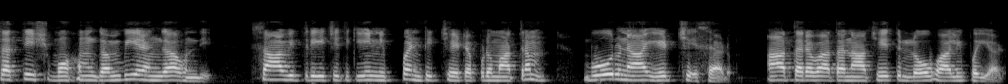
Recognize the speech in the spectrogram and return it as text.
సతీష్ మొహం గంభీరంగా ఉంది. సావిత్రి చితికి నిప్పంటిచ్చేటప్పుడు మాత్రం బోరున ఏడ్చేశాడు. ఆ తర్వాత నా చేతుల్లో వాలిపోయాడు.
